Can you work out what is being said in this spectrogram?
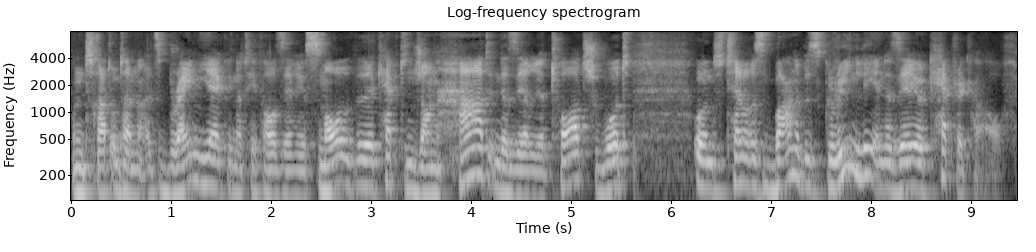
und trat unter anderem als Brainiac in der TV-Serie Smallville, Captain John Hart in der Serie Torchwood und Terrorist Barnabas Greenlee in der Serie Caprica auf.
